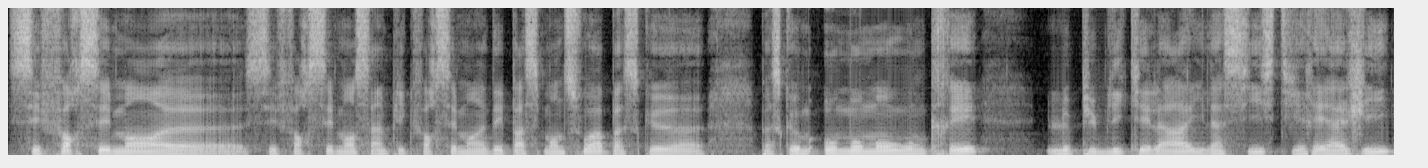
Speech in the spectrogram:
c'est forcément, euh, forcément, ça implique forcément un dépassement de soi parce que, euh, parce que au moment où on crée, le public est là, il assiste, il réagit.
